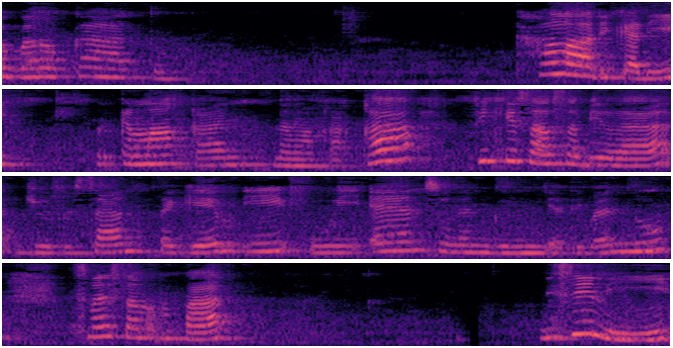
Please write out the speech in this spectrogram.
wabarakatuh Halo adik-adik Perkenalkan, nama kakak Vicky Salsabila, jurusan PGMI UIN Sunan Gunung Jati Bandung, semester 4. Di sini,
